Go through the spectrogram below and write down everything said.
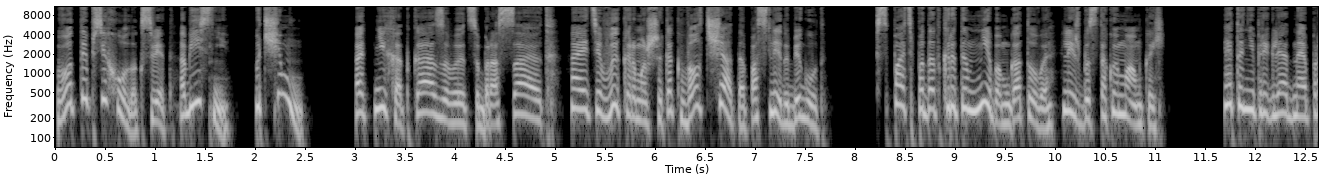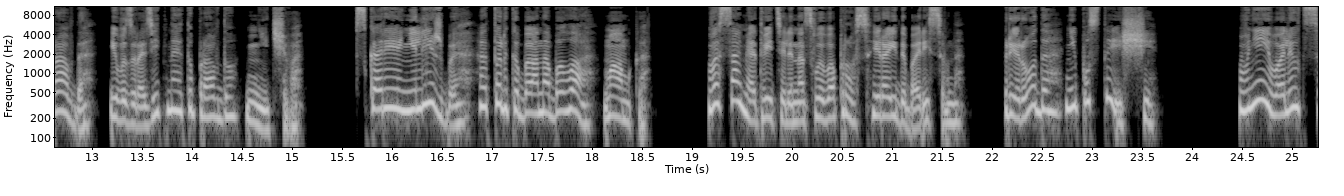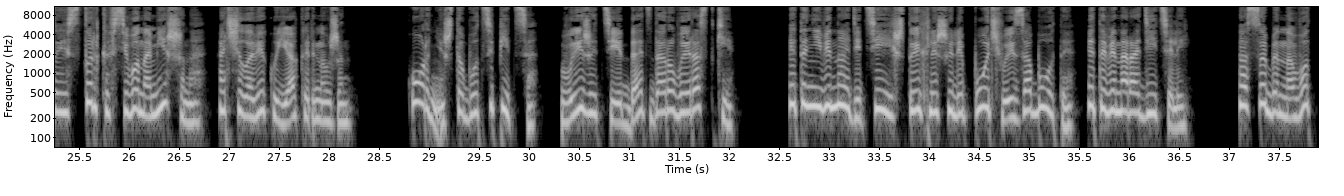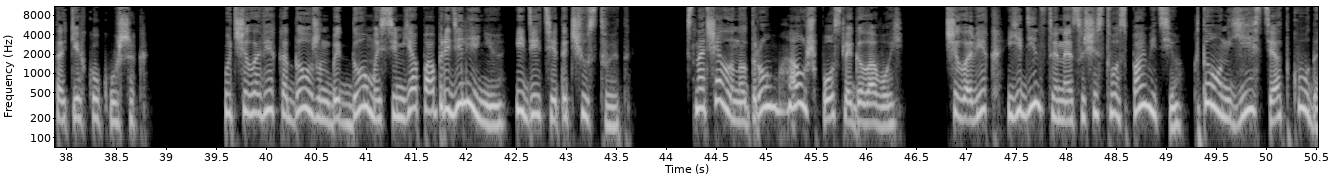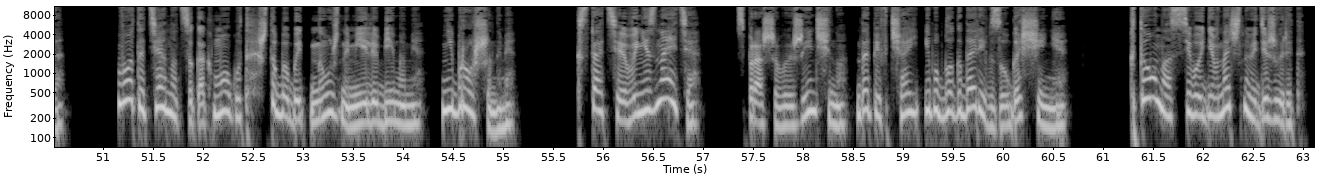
Вот ты психолог, Свет, объясни, почему? От них отказываются, бросают, а эти выкормыши, как волчата, по следу бегут. Спать под открытым небом готовы, лишь бы с такой мамкой. Это неприглядная правда, и возразить на эту правду нечего. Скорее, не лишь бы, а только бы она была, мамка. Вы сами ответили на свой вопрос, Ираида Борисовна. Природа — не пустые щи. В ней эволюции столько всего намешано, а человеку якорь нужен корни, чтобы уцепиться, выжить и дать здоровые ростки. Это не вина детей, что их лишили почвы и заботы, это вина родителей. Особенно вот таких кукушек. У человека должен быть дом и семья по определению, и дети это чувствуют. Сначала нутром, а уж после головой. Человек — единственное существо с памятью, кто он есть и откуда. Вот и тянутся как могут, чтобы быть нужными и любимыми, не брошенными. «Кстати, вы не знаете?» — спрашиваю женщину, допив чай и поблагодарив за угощение. «Кто у нас сегодня в ночной дежурит?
